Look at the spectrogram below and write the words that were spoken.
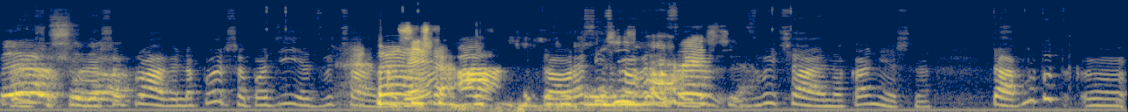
Перша, перша, правильно, перша подія, звичайно. Перша. А. Да, російська агресія. звичайно, звісно. Так, ну тут е,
